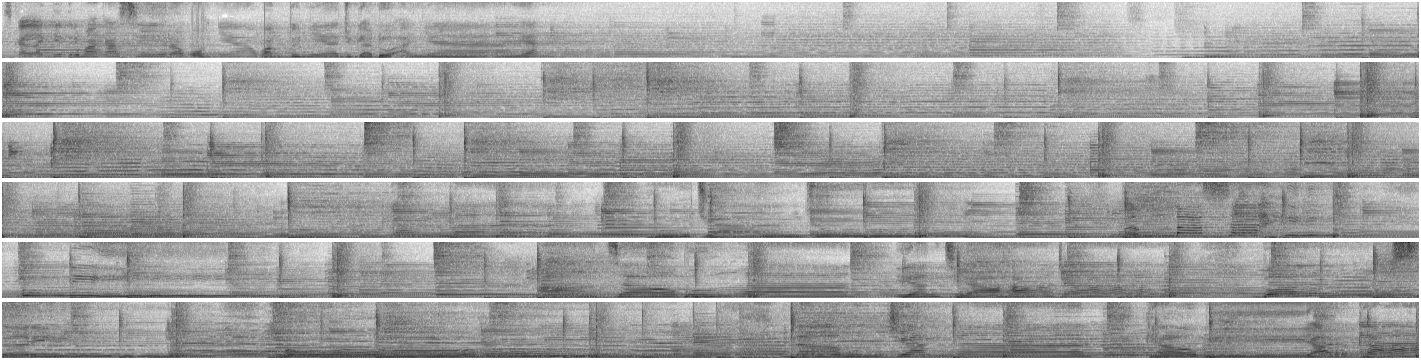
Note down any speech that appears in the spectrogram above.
Sekali lagi terima kasih rawuhnya, waktunya, juga doanya ya. Yang tiada berseri. Oh, namun jangan kau biarkan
